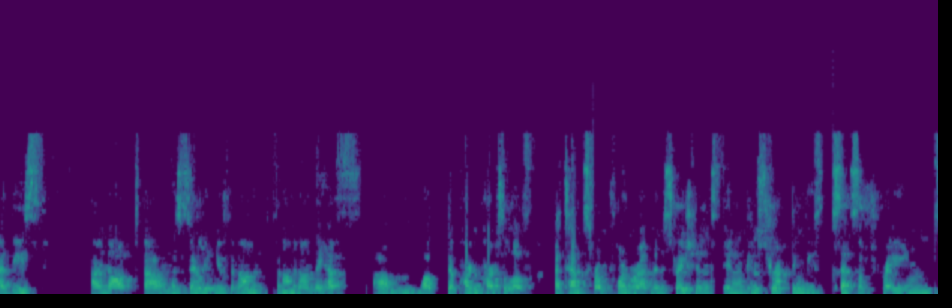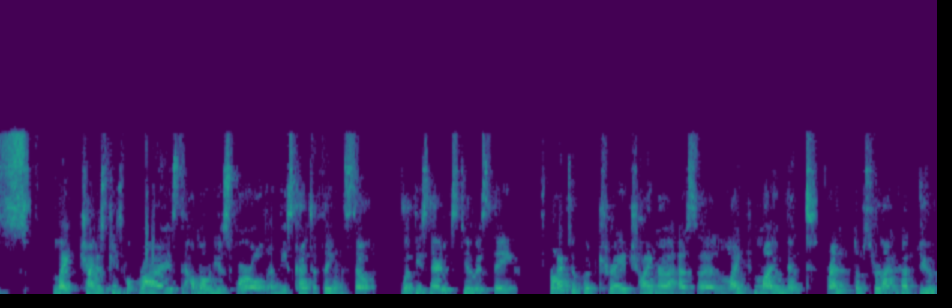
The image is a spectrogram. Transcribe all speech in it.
and these are not um, necessarily a new phenomenon. They have, um, well, they're part and parcel of attempts from former administrations in constructing these sets of frames like China's peaceful rise, the harmonious world, and these kinds of things. So, what these narratives do is they try to portray China as a like minded friend of Sri Lanka due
